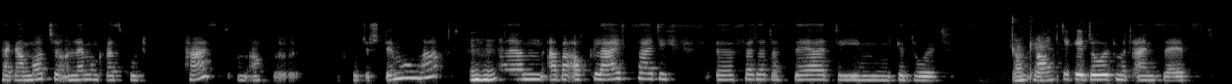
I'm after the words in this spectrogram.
Pergamotte und Lemongrass gut passt und auch so gute Stimmung macht. Mhm. Ähm, aber auch gleichzeitig äh, fördert das sehr die Geduld. Okay. Und auch die Geduld mit einem selbst.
